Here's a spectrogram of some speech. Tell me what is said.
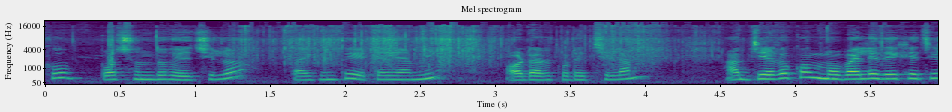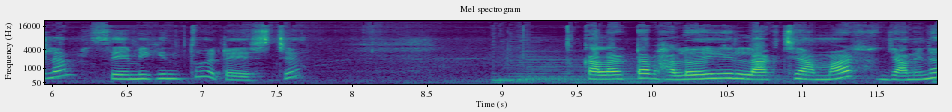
খুব পছন্দ হয়েছিল, তাই কিন্তু এটাই আমি অর্ডার করেছিলাম। আর যেরকম মোবাইলে দেখেছিলাম সেমই কিন্তু এটা এসছে। কালারটা ভালোই লাগছে আমার। জানি না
